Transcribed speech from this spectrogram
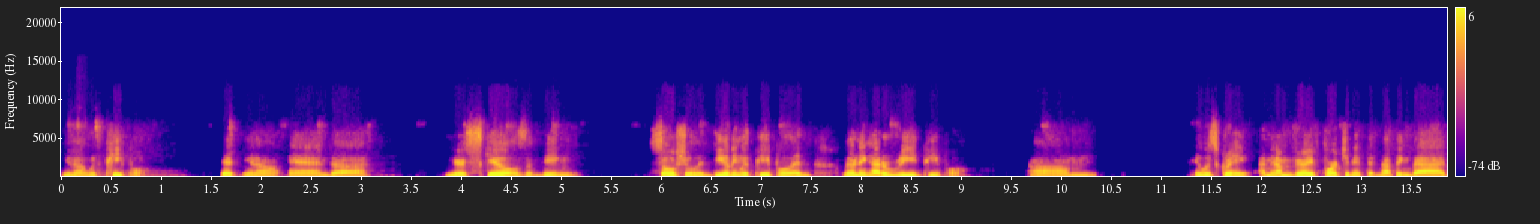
you know, with people, that you know, and uh, your skills of being social and dealing with people and learning how to read people. Um, it was great. I mean, I'm very fortunate that nothing bad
